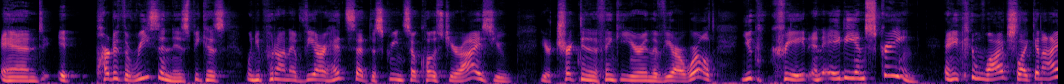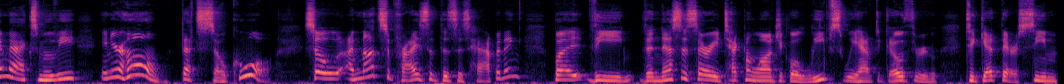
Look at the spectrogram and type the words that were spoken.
And it part of the reason is because when you put on a VR headset, the screen's so close to your eyes, you you're tricked into thinking you're in the VR world. You can create an 80 inch screen and you can watch like an IMAX movie in your home. That's so cool. So I'm not surprised that this is happening, but the the necessary technological leaps we have to go through to get there seem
